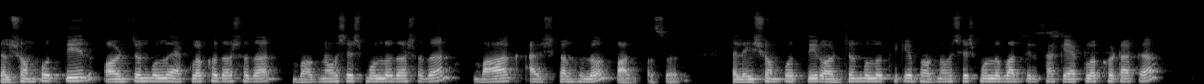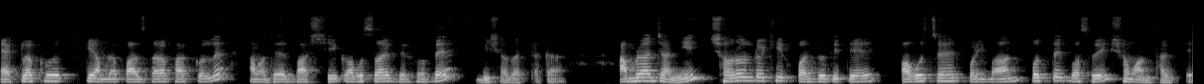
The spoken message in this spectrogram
তাহলে সম্পত্তির অর্জন মূল্য এক লক্ষ দশ হাজার, ভগ্নাবশেষ মূল্য দশ হাজার, বাঘ আয়ুষ্কাল হলো পাঁচ বছর। তাহলে এই সম্পত্তির অর্জন মূল্য থেকে ভগ্নাবশেষ মূল্য বাদ দিলে থাকে এক লক্ষ টাকা। এক লক্ষকে আমরা পাঁচ দ্বারা ভাগ করলে আমাদের বার্ষিক অবচয় বের হবে বিশ হাজার টাকা। আমরা জানি সরলরৈখিক পদ্ধতিতে অবচয়ের পরিমাণ প্রত্যেক বছরেই সমান থাকবে।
